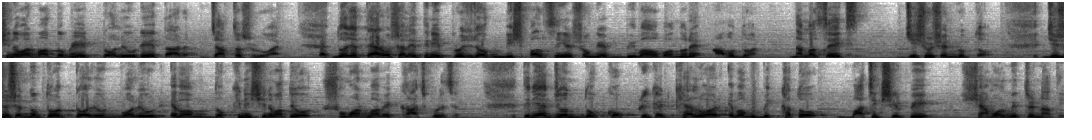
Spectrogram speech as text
সিনেমার মাধ্যমে টলিউডে তার যাত্রা শুরু হয়। দু হাজার তেরো সালে তিনি প্রযোজক নিষ্পাল সিং এর সঙ্গে বিবাহ বন্ধনে আবদ্ধ হন। নাম্বার সিক্স, যিশু সেনগুপ্ত। যিশু সেনগুপ্ত টলিউড, বলিউড এবং দক্ষিণী সিনেমাতেও সমানভাবে কাজ করেছেন। তিনি একজন দক্ষ ক্রিকেট খেলোয়াড় এবং বিখ্যাত বাচিক শিল্পী শ্যামল মিত্রের নাতি।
